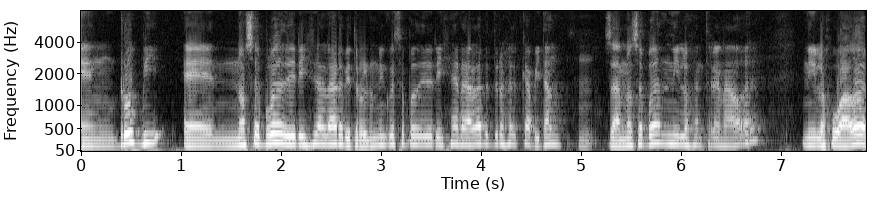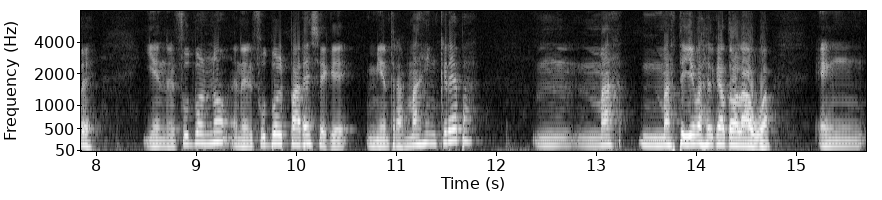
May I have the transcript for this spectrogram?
en rugby eh, no se puede dirigir al árbitro. El único que se puede dirigir al árbitro es el capitán. Hmm. O sea, no se pueden ni los entrenadores ni los jugadores. Y en el fútbol no. En el fútbol parece que mientras más increpas, mm, más, más te llevas el gato al agua. En,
